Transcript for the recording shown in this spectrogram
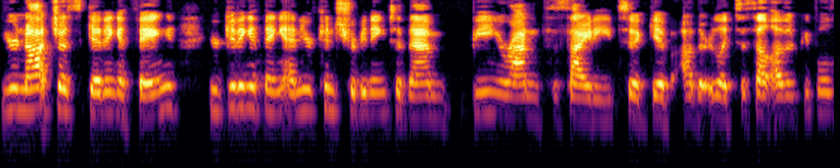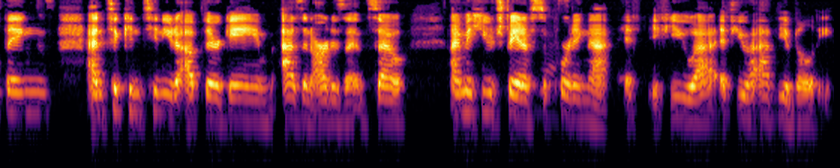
you're not just getting a thing, you're getting a thing and you're contributing to them being around in society to give other like to sell other people things and to continue to up their game as an artisan. So I'm a huge fan of supporting that if, if you uh, if you have the ability.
